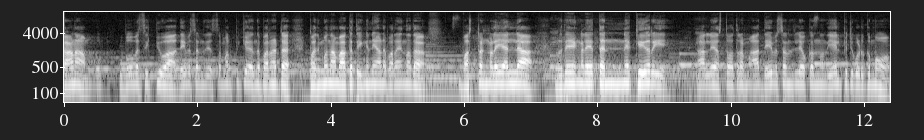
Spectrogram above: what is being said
കാണാം. ഉപവസിക്കുക ദൈവസന്നിധി സമർപ്പിക്കുക എന്ന് പറഞ്ഞിട്ട് പതിമൂന്നാം വാക്യത്തിൽ ഇങ്ങനെയാണ് പറയുന്നത്. വസ്ത്രങ്ങളെയല്ല ഹൃദയങ്ങളെ തന്നെ കീറി. ഹാലയ സ്തോത്രം. ആ ദൈവസന്നിധിയിലൊക്കെ ഒന്ന് ഏൽപ്പിച്ചു കൊടുക്കുമോ?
